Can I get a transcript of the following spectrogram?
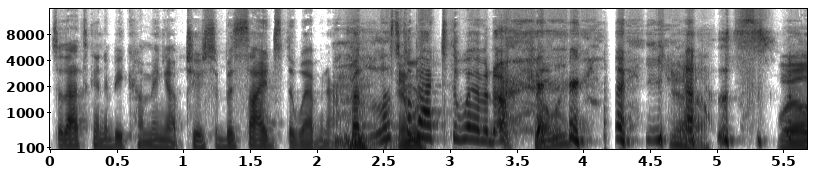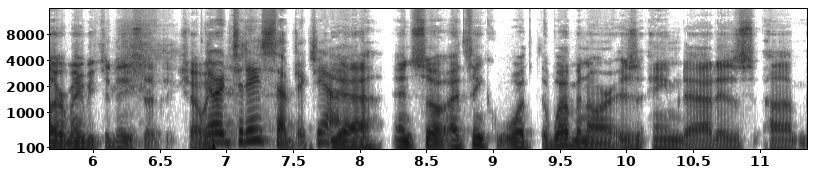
so that's going to be coming up too. So besides the webinar. But let's go back to the webinar. Shall we? Yeah. yes. well, or maybe today's subject, shall we? Or today's subject, yeah. Yeah. And so I think what the webinar is aimed at is um,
